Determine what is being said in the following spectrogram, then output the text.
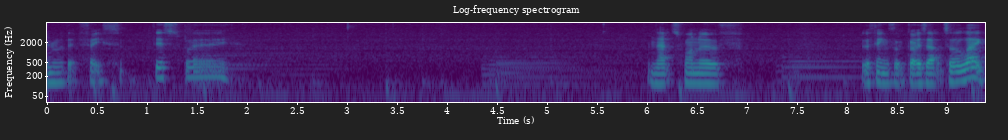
Then with it facing this way. And that's one of the things that goes out to the leg.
